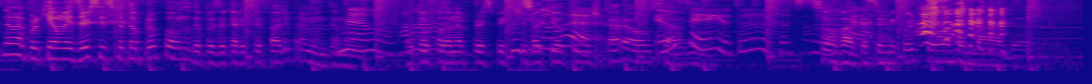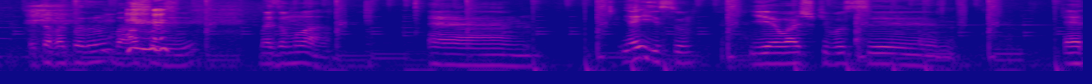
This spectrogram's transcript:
Não, é porque é um exercício que eu tô propondo. Depois eu quero que você fale pra mim também. Não, eu vou falar. eu tô falando a perspectiva que eu Continua. tenho de Carol, sabe? Eu sei, eu tô, tô te zoando, Sua vaca, caralho. você me cortou, arrombada. eu tava todo num bafo ali. Mas vamos lá. É... E é isso. E eu acho que você. É,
